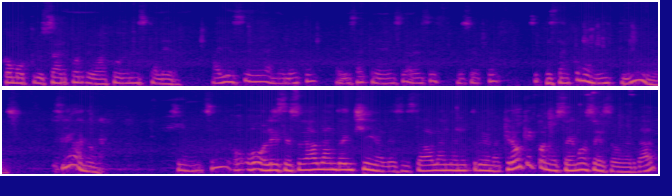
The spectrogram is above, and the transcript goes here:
como cruzar por debajo de una escalera. Hay ese amuleto, hay esa creencia a veces, ¿no es cierto? están como muy tímidos. ¿Sí o no? O, les estoy hablando en chino, les estoy hablando en otro idioma. Creo que conocemos eso, ¿verdad?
